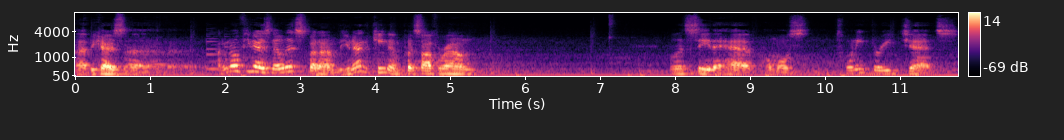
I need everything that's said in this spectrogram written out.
uh, because uh, I don't know if you guys know this, but um, the United Kingdom puts off around. Let's see, they have almost 23 jets.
